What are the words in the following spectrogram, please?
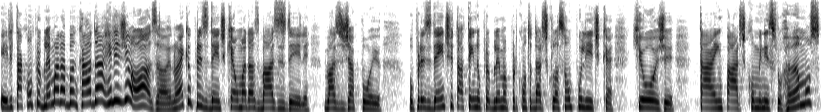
Ele está com um problema na bancada religiosa. Não é que o presidente, que é uma das bases dele, bases de apoio. O presidente está tendo problema por conta da articulação política, que hoje está em parte com o ministro Ramos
